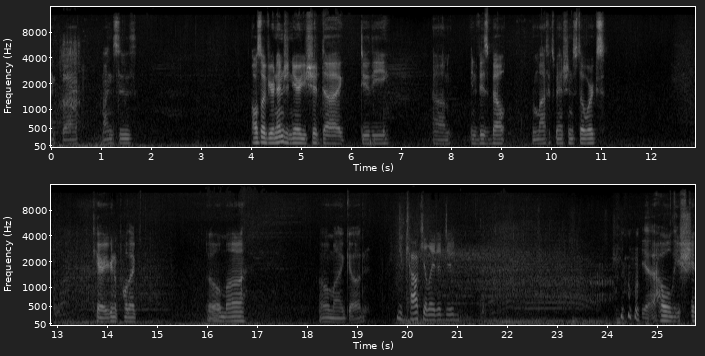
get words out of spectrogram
Flanked by Mind Soothe. Also, if you're an engineer, you should uh, do the um, Invis belt from last expansion. Still works. Care, you're gonna pull that. Oh my. Oh my god. You calculated, dude. Yeah, holy shit.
